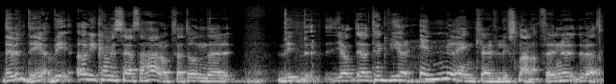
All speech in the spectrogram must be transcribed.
det är väl det. Vi, vi kan väl säga så här också att under... Vi, jag, jag tänker vi gör ännu enklare för lyssnarna. För nu, du vet,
